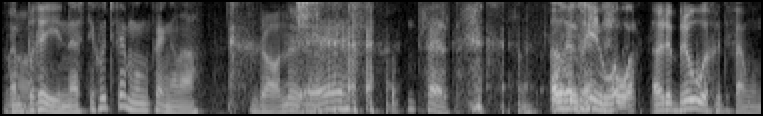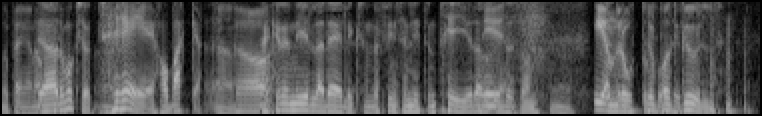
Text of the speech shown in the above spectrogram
Men Brynäs till 75 gånger pengarna. Bra nu. Inte fel. Örebro, 2022. Örebro är 75 gånger pengarna. ja också. de också. Tre har backat. Ja. Jag kan gilla det liksom. Det finns en liten trio där ute som Enrot tror och på två ett till. guld.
